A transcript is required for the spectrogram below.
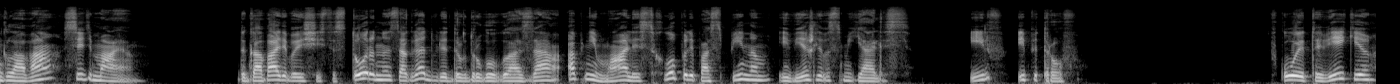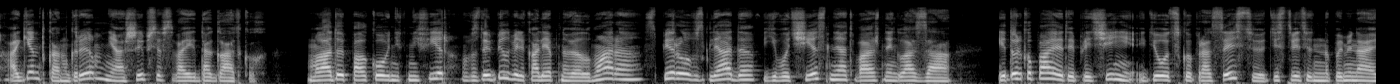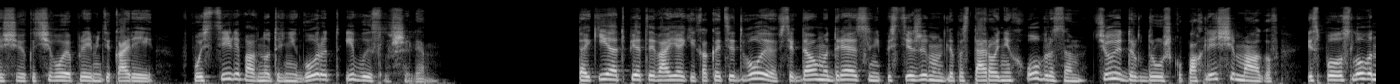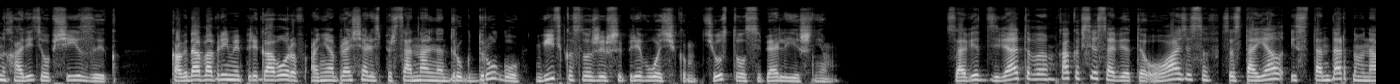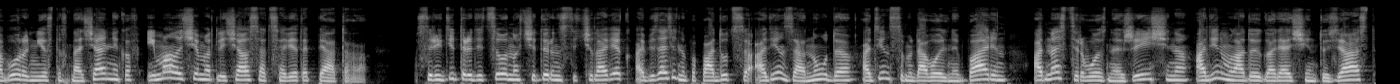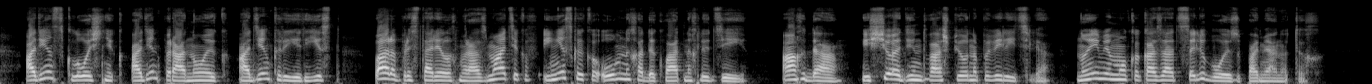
Глава 7. Договаривающиеся стороны заглядывали друг другу в глаза, обнимались, хлопали по спинам и вежливо смеялись. Ильф и Петров. В кои-то веки агент Конгрэм не ошибся в своих догадках. Молодой полковник Нефир возлюбил великолепного Элмара с первого взгляда в его честные отважные глаза, и только по этой причине идиотскую процессию, действительно напоминающую кочевое племя дикарей, впустили во внутренний город и выслушали. Такие отпетые вояки, как эти двое, всегда умудряются непостижимым для посторонних образом чуять друг дружку похлеще магов и с полуслова находить общий язык. Когда во время переговоров они обращались персонально друг к другу, Витька, служивший переводчиком, чувствовал себя лишним. Совет девятого, как и все советы оазисов, состоял из стандартного набора местных начальников и мало чем отличался от совета пятого. Среди традиционных 14 человек обязательно попадутся один зануда, один самодовольный барин, одна стервозная женщина, один молодой горячий энтузиаст, один склочник, один параноик, один карьерист, пара престарелых маразматиков и несколько умных, адекватных людей. Ах да, еще один-два шпиона-повелителя, но ими мог оказаться любой из упомянутых.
